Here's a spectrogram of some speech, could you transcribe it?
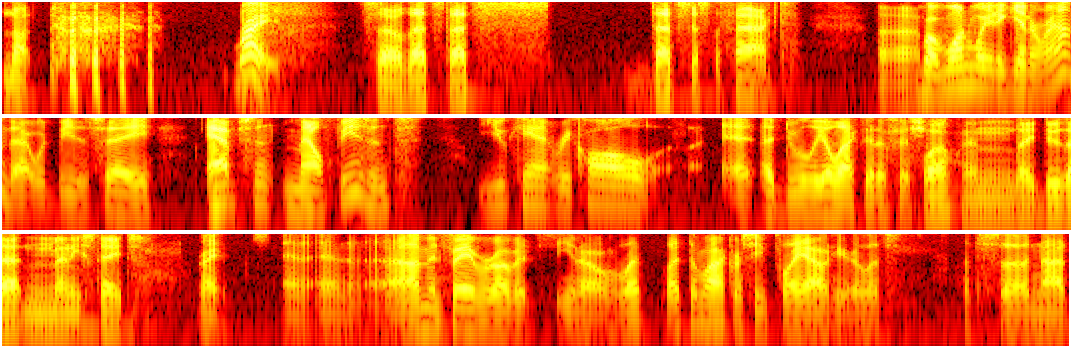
nut. Right. so that's that's that's just the fact. Uh, But one way to get around that would be to say, absent malfeasance, you can't recall a, a duly elected official. well, and they do that in many states. Right. And, and I'm in favor of it. You know, let let democracy play out here. Let's let's uh, not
